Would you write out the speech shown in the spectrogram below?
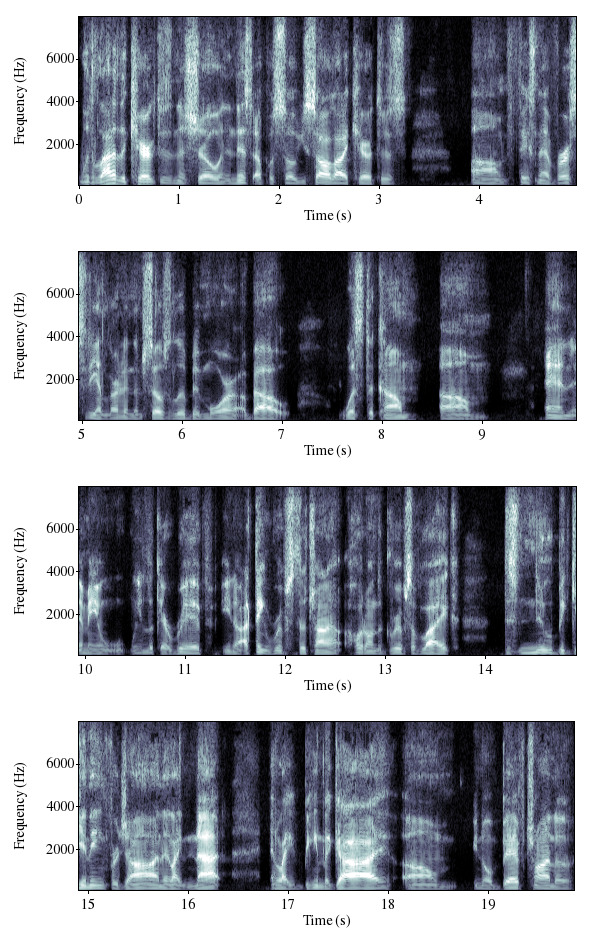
with a lot of the characters in the show and in this episode, you saw a lot of characters um, facing adversity and learning themselves a little bit more about what's to come. Um, and I mean, you look at Rip, you know, I think Rip's still trying to hold on to grips of like this new beginning for John and like not and like being the guy. Um, you know, Beth trying to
